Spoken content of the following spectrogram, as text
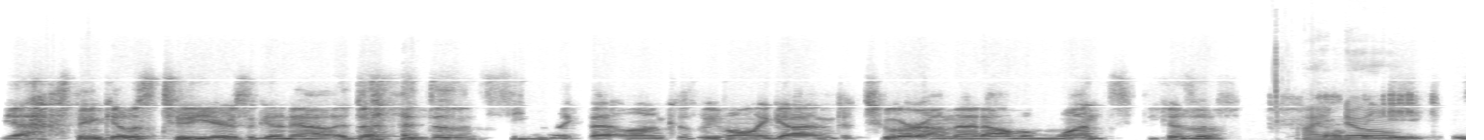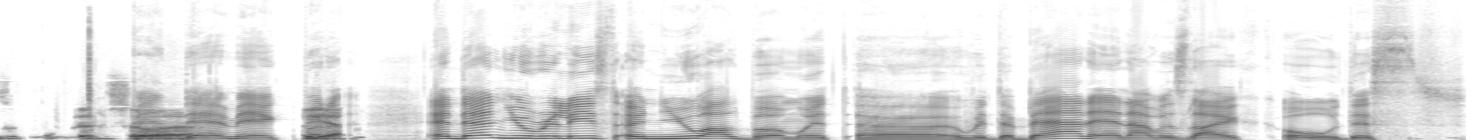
Yeah, I think it was two years ago now. It, does, it doesn't seem like that long because we've only gotten to tour on that album once because of I know COVID, so, uh, pandemic. Uh, but yeah. and then you released a new album with uh, with the band, and I was like, oh, this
